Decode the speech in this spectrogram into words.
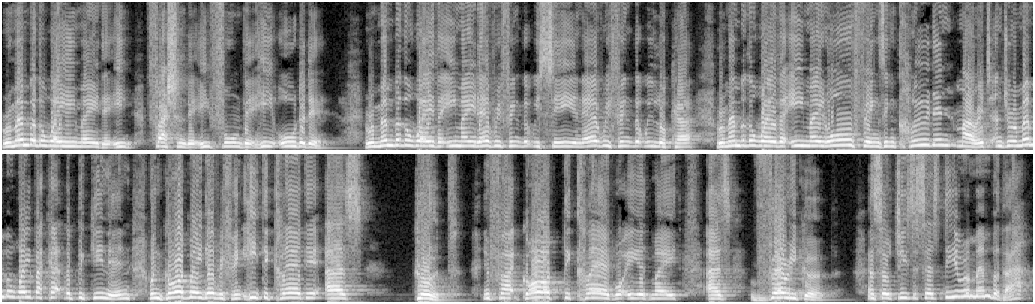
Remember the way he made it. He fashioned it. He formed it. He ordered it. Remember the way that he made everything that we see and everything that we look at. Remember the way that he made all things, including marriage. And do you remember way back at the beginning when God made everything, he declared it as good. In fact, God declared what he had made as very good. And so Jesus says, do you remember that?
